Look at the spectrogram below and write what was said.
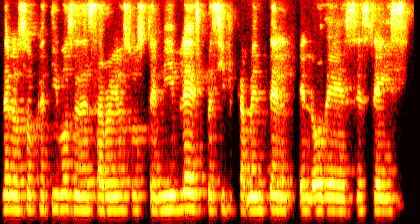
de los Objetivos de Desarrollo Sostenible, específicamente el, el ODS 6.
